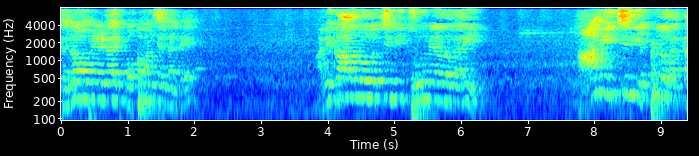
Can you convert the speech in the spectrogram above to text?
చంద్రబాబు నాయుడు గారి గొప్ప మనసు ఏంటంటే అధికారంలో వచ్చింది జూన్ నెలలో కానీ హామీ ఇచ్చింది ఎప్పటిలో కనుక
